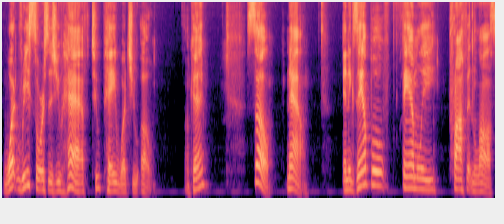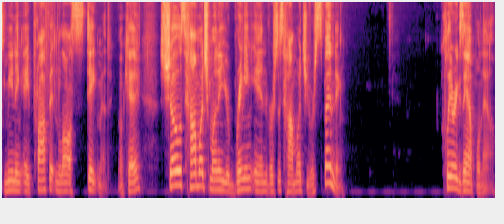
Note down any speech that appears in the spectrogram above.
what resources you have to pay what you owe. Okay? So, now, an example family profit and loss, meaning a profit and loss statement, okay, shows how much money you're bringing in versus how much you're spending. Clear example now.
